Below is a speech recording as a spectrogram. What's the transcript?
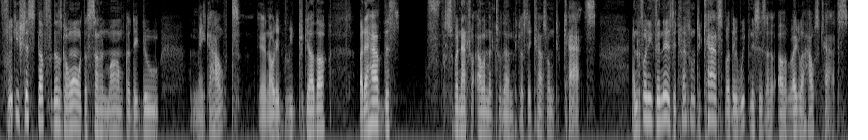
freaky shit stuff does go on with the son and mom because they do make out. You know, they breed together, but they have this supernatural element to them because they transform into cats. And the funny thing is, they transform into cats, but their weaknesses are, are regular house cats.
